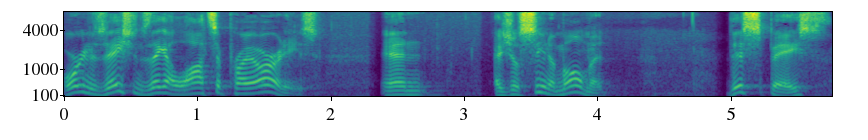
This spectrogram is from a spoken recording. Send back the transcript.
organizations, they got lots of priorities. And as you'll see in a moment, this space,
